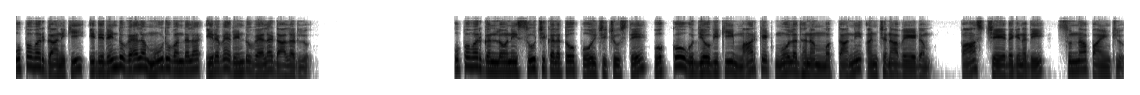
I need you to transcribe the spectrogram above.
ఉపవర్గానికి ఇది రెండు వేల మూడు వందల ఇరవై రెండు వేల డాలర్లు. ఉపవర్గంలోని సూచికలతో పోల్చి చూస్తే ఒక్కో ఉద్యోగికి మార్కెట్ మూలధనం మొత్తాన్ని అంచనా వేయడం పాస్ చేయదగినది సున్నా పాయింట్లు.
